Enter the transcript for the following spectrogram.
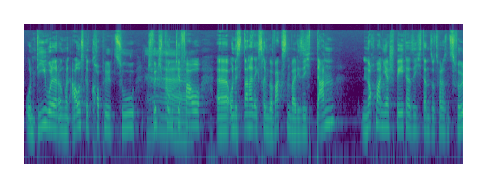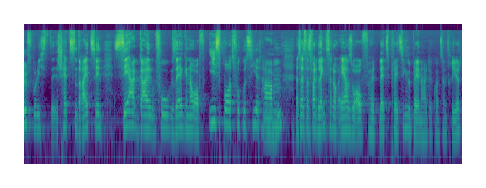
und die wurde dann irgendwann ausgekoppelt zu Twitch.tv ah. äh, und ist dann halt extrem gewachsen, weil die sich dann noch mal ein Jahr später sich dann so 2012, würde ich schätzen, 13, sehr geil, sehr genau auf E-Sports fokussiert haben. Mhm. Das heißt, das war die längste Zeit auch eher so auf halt Let's Play Singleplay-Inhalte konzentriert.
